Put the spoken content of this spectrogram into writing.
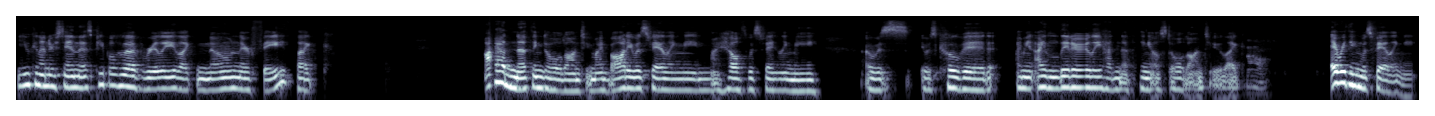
you can understand this people who have really like known their faith like I had nothing to hold on to. My body was failing me, my health was failing me. I was it was covid. I mean, I literally had nothing else to hold on to. Like wow everything was failing me.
